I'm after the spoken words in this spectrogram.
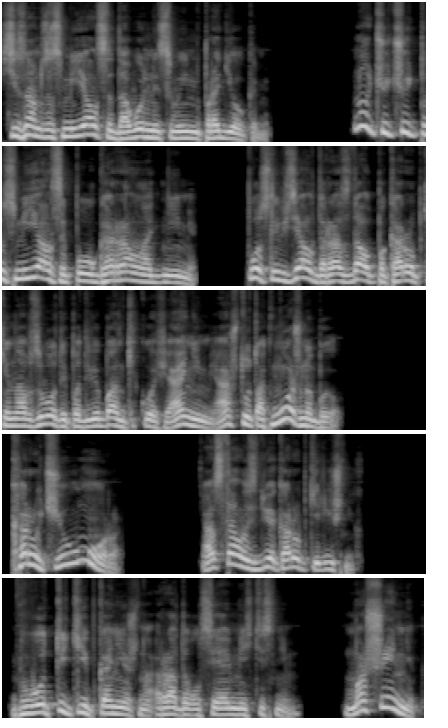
Сезам засмеялся, довольный своими проделками. Ну, чуть-чуть посмеялся, поугорал над ними. После взял да раздал по коробке на взвод и по две банки кофе, а ними. А что, так можно было? Короче, умора. Осталось две коробки лишних. Ну вот ты тип, конечно, радовался я вместе с ним. Мошенник.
